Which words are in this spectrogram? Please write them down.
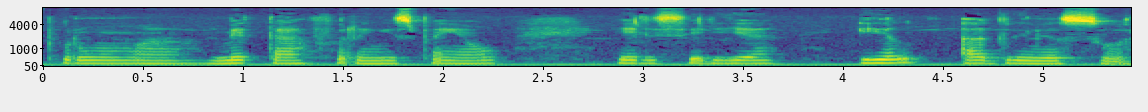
por uma metáfora em espanhol, ele seria el agrimensor.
